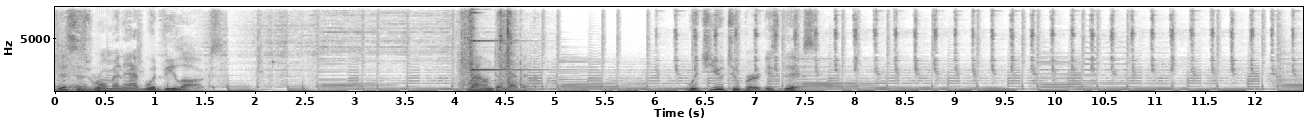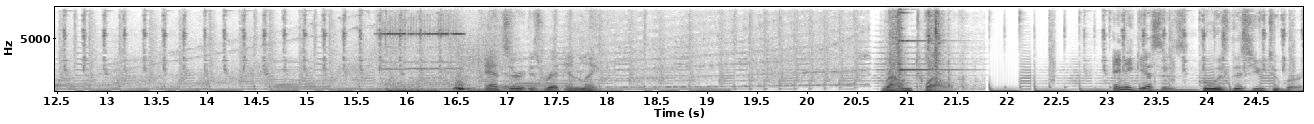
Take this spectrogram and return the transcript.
This is Roman Atwood Vlogs. Round 11. Which YouTuber is this? Answer is Rhett and Link. Round 12. Any guesses? Who is this YouTuber?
